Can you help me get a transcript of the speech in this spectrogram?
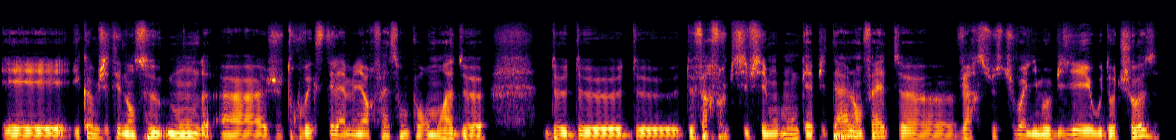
et, et comme j'étais dans ce monde, euh, je trouvais que c'était la meilleure façon pour moi de de de de, de faire fructifier mon, mon, capital en fait euh, versus tu vois l'immobilier ou d'autres choses.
